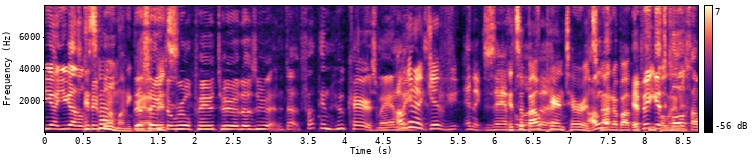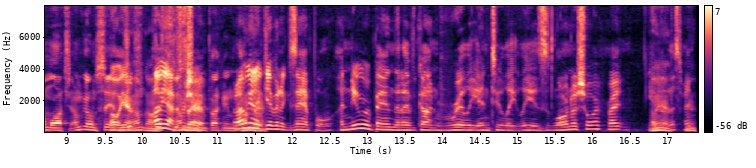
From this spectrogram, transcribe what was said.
you know, you got those it's people. not a money this grab, ain't it's- the real Pantera. Doesn't that, fucking who cares, man? I I'm mean, gonna give you an example. it's about of a, Pantera. It's I'm not gonna- about the if it people gets in close, it. I'm watching. I'm going to see it. Oh, yeah, Just- I'm going. Oh, yeah, just for to sure. Fucking, But I'm I'm gonna there. give an example. A newer band that I've gotten really into lately is Lorna Shore, right? You oh know yeah, this, right? yeah.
